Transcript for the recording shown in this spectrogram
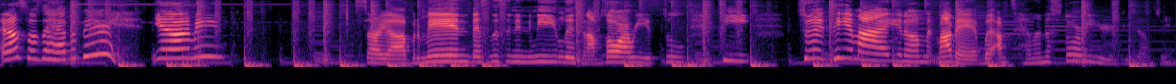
And I'm supposed to have a period. You know what I mean? Sorry, y'all. For the men that's listening to me, listen, I'm sorry. It's too T to TMI, you know, my bad. But I'm telling a story here. You know what I'm saying?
